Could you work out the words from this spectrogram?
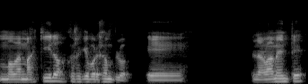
mover más kilos, cosa que, por ejemplo, eh, normalmente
